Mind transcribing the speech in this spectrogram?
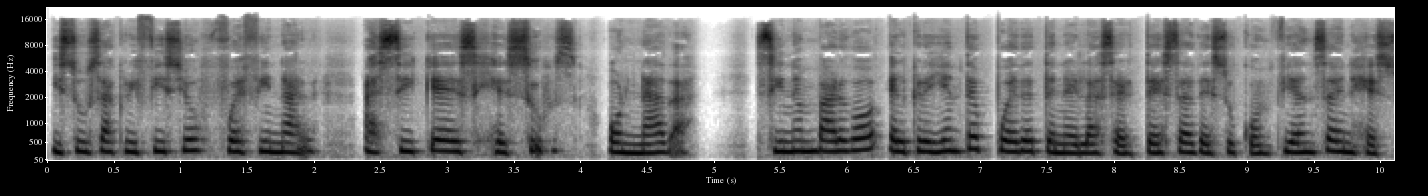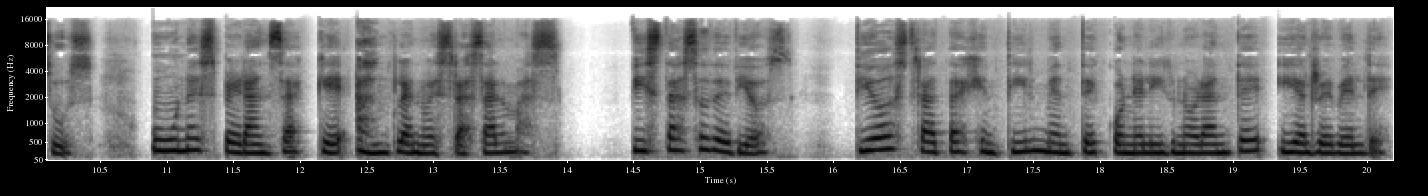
y su sacrificio fue final, así que es Jesús o nada. Sin embargo, el creyente puede tener la certeza de su confianza en Jesús, una esperanza que ancla nuestras almas. Vistazo de Dios. Dios trata gentilmente con el ignorante y el rebelde,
